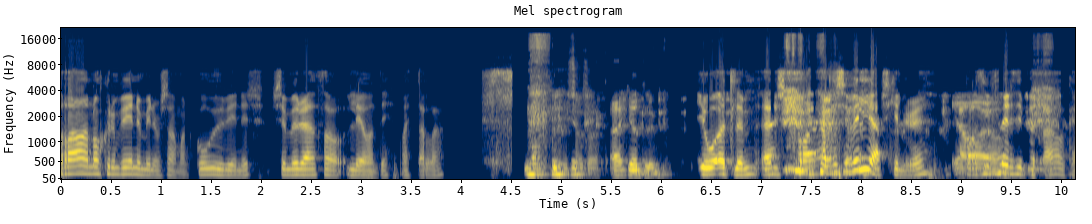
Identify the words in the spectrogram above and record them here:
raða nokkurum vinum mínum saman, góður vinir, sem eru ennþá lifandi, mættarlega. Ekki öllum. Jú, öllum, eða sem vilja, skilur við, bara því fleiri því betra, ok.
